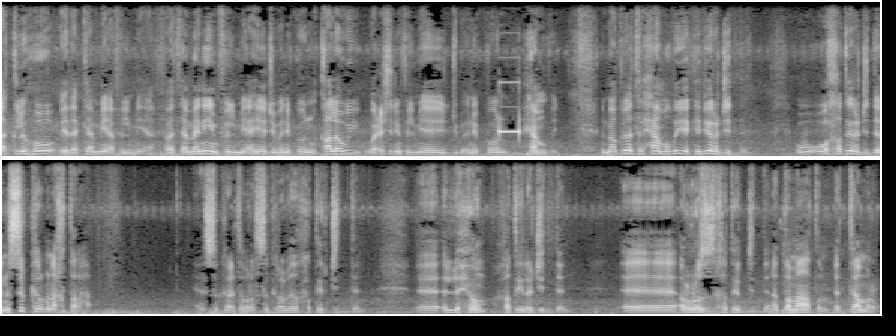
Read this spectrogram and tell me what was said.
أكله إذا كان 100% ف80% يجب أن يكون قلوي و20% يجب أن يكون حمضي. المأكولات الحامضية كثيرة جدا وخطيرة جدا. السكر من أخطرها. السكر يعتبر السكر الأبيض خطير جدا. اللحوم خطيرة جدا. آه، الرز خطير جدا الطماطم التمر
